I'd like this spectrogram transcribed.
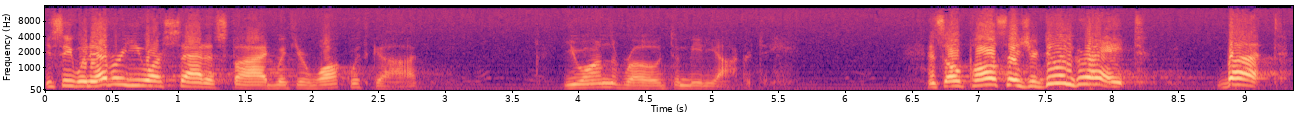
You see, whenever you are satisfied with your walk with God, you are on the road to mediocrity. And so Paul says, you're doing great, but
